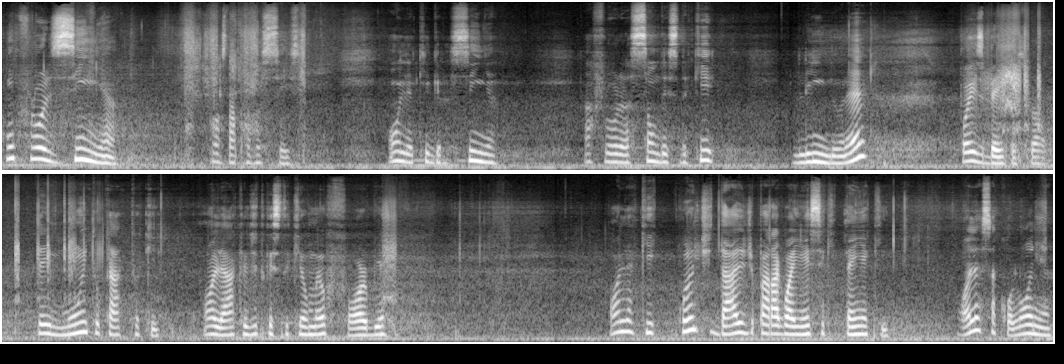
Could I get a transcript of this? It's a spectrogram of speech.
com florzinha. Deixa eu mostrar para vocês. Olha que gracinha. A floração desse daqui. Lindo, né? Pois bem, pessoal, tem muito cacto aqui. Olha, acredito que esse daqui é o meu Forbia. Olha que quantidade de paraguaiense que tem aqui. Olha essa colônia.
